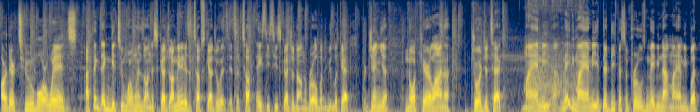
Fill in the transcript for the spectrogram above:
Are there two more wins? I think they can get two more wins on this schedule. I mean, it is a tough schedule. It's, it's a tough ACC schedule down the road, but if you look at Virginia, North Carolina, Georgia Tech, Miami, uh, maybe Miami. If their defense improves, maybe not Miami, but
